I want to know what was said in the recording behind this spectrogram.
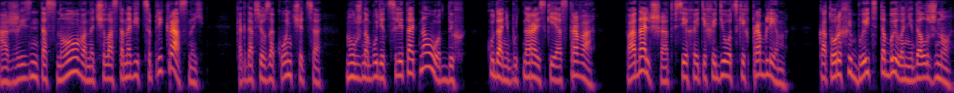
А жизнь-то снова начала становиться прекрасной. Когда все закончится, нужно будет слетать на отдых, куда-нибудь на райские острова, подальше от всех этих идиотских проблем, которых и быть-то было не должно.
